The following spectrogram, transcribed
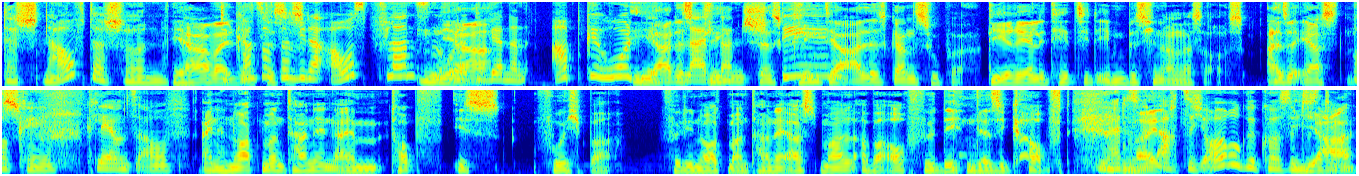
da schnauft er schon. Ja, weil die kannst du dann ist, wieder auspflanzen ja, oder die werden dann abgeholt, und ja, das bleiben klingt, dann stehen. Das klingt ja alles ganz super. Die Realität sieht eben ein bisschen anders aus. Also erstens. Okay, klär uns auf. Eine Nordmantanne in einem Topf ist furchtbar für die Nordmantanne erstmal, aber auch für den, der sie kauft. Ja, das Weil, hat 80 Euro gekostet. Ja,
